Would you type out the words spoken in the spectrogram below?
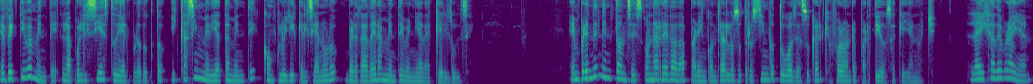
Efectivamente, la policía estudia el producto y casi inmediatamente concluye que el cianuro verdaderamente venía de aquel dulce. Emprenden entonces una redada para encontrar los otros cinco tubos de azúcar que fueron repartidos aquella noche. La hija de Brian,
